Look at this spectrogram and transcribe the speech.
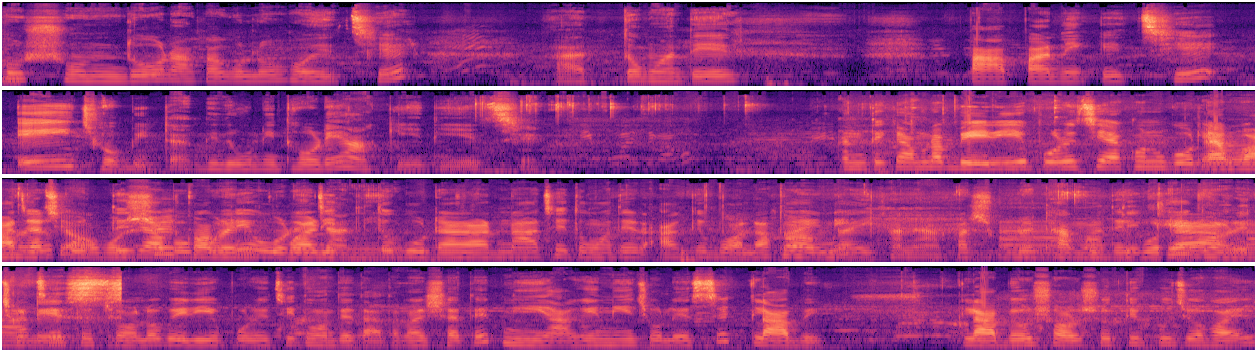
খুব সুন্দর আঁকাগুলো হয়েছে। আর তোমাদের পাপা নেকেছে এই ছবিটা। দিদিমণি ধরে আঁকিয়ে দিয়েছে। এখান থেকে আমরা বেরিয়ে পড়েছি এখন গোটা বাজার করতে যাব বলে। ও করে বাড়িতে জানিও। তো গোটা রান্না আছে তোমাদের আগে বলা হয়নি। আমরা এখানে আকাশ স্কুলে আহ, ঠাকুর গোটা ঘরে চলে তো চলো বেরিয়ে পড়েছি তোমাদের দাদাভাইয়ের সাথে। নিয়ে আগে নিয়ে চলে এসেছে ক্লাবে ক্লাবেও সরস্বতী পুজো হয়,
